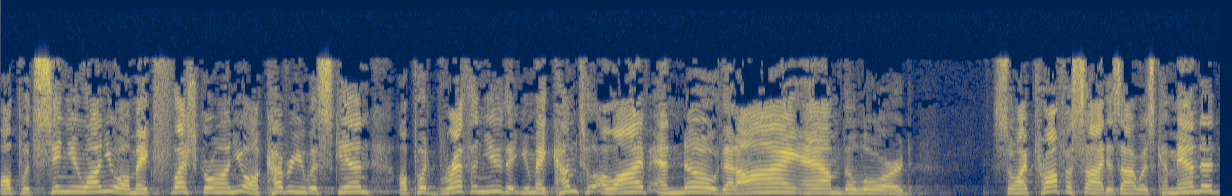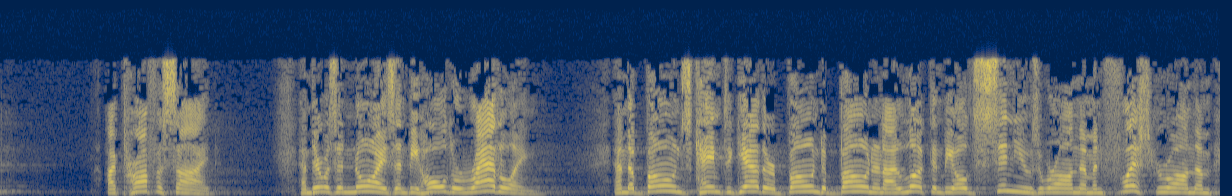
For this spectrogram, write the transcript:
I'll put sinew on you. I'll make flesh grow on you. I'll cover you with skin. I'll put breath in you that you may come to alive and know that I am the Lord. So I prophesied as I was commanded. I prophesied. And there was a noise and behold a rattling. And the bones came together, bone to bone, and I looked, and behold, sinews were on them, and flesh grew on them,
